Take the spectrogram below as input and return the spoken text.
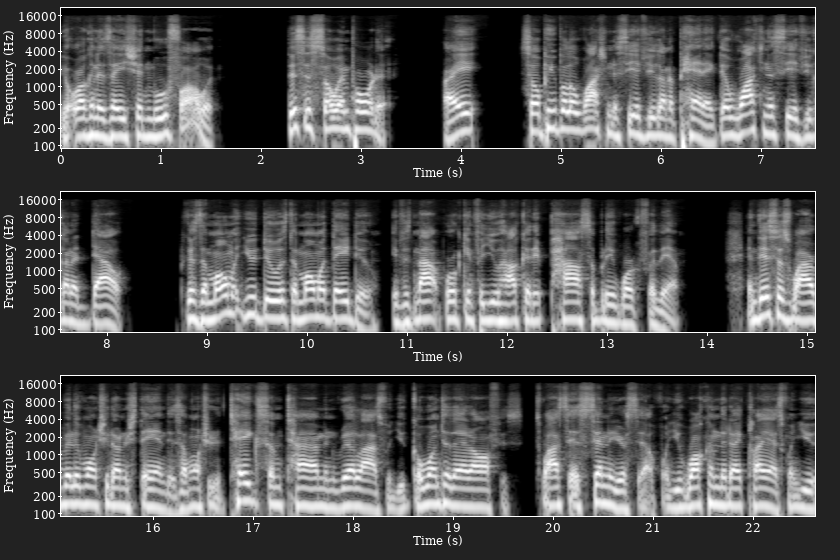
your organization move forward. This is so important, right? So people are watching to see if you're going to panic. They're watching to see if you're going to doubt. Because the moment you do is the moment they do. If it's not working for you, how could it possibly work for them? And this is why I really want you to understand this. I want you to take some time and realize when you go into that office. That's why I said center yourself. When you walk into that class, when you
